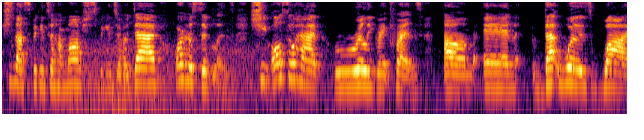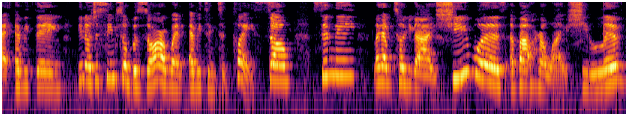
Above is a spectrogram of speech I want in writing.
She's not speaking to her mom, she's speaking to her dad or her siblings. She also had really great friends um, and that was why everything, you know, just seemed so bizarre when everything took place. So, Cindy, like I've told you guys, she was about her life. She lived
